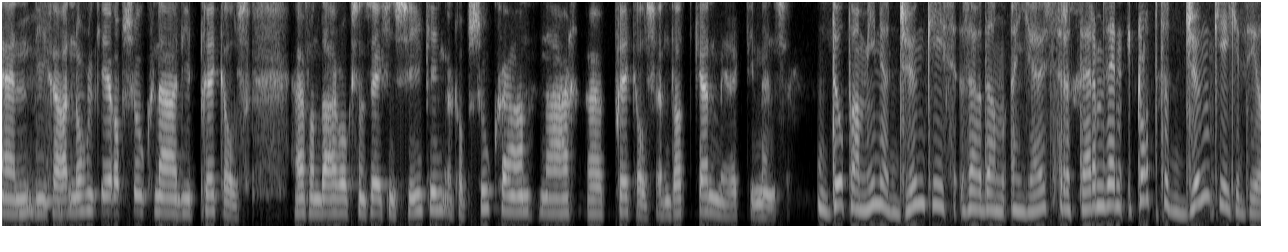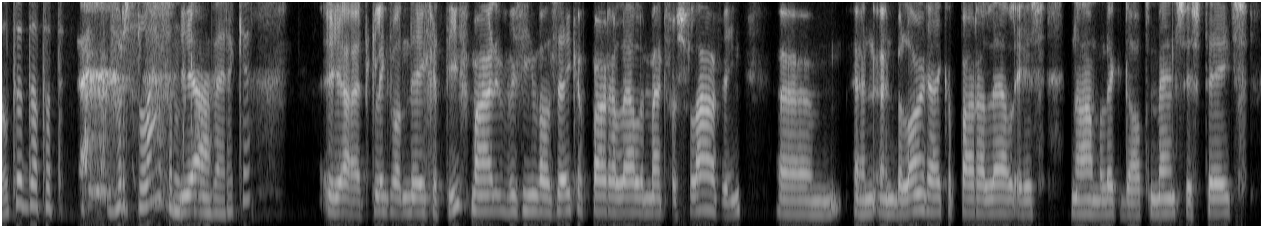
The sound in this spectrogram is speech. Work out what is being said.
En die gaat nog een keer op zoek naar die prikkels. He, vandaar ook sensation seeking, het op zoek gaan naar uh, prikkels. En dat kenmerkt die mensen. Dopamine junkies zou dan een juistere term zijn. Klopt het junkie gedeelte dat het verslavend ja. kan werken? Ja, het klinkt wat negatief, maar we zien wel zeker parallellen met verslaving. Um, en een belangrijke parallel is namelijk dat mensen steeds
